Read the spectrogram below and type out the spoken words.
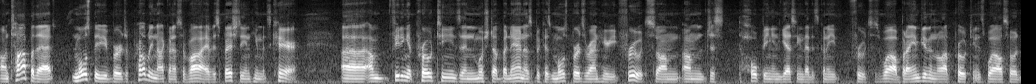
On top of that, most baby birds are probably not going to survive, especially in humans' care. Uh, I'm feeding it proteins and mushed up bananas because most birds around here eat fruits, so I'm, I'm just hoping and guessing that it's going to eat fruits as well. But I am giving it a lot of protein as well, so it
